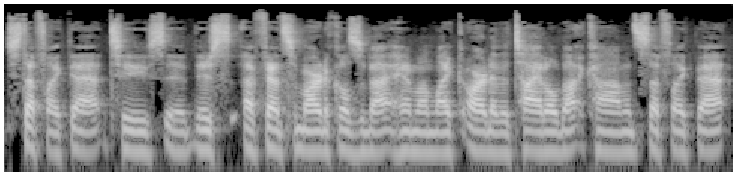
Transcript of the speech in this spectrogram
stuff like that too. So there's I found some articles about him on like artofthetitle.com and stuff like that.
